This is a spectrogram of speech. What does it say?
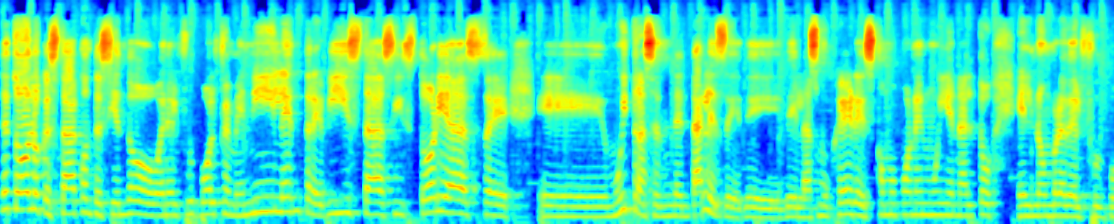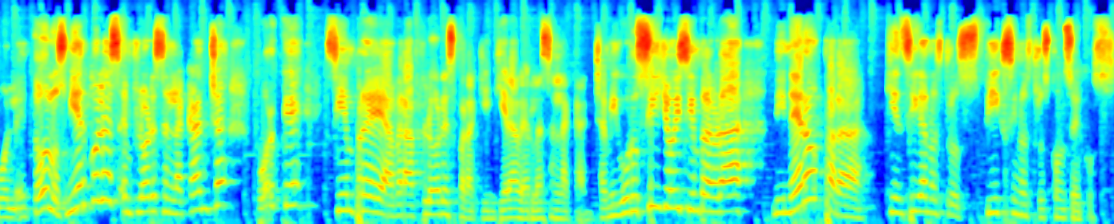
de todo lo que está aconteciendo en el fútbol femenil, entrevistas, historias eh, eh, muy trascendentales de, de las mujeres, cómo ponen muy en alto el nombre del fútbol todos los miércoles en Flores en la Cancha, porque siempre habrá flores para quien quiera verlas en la cancha. Mi gurusillo, y siempre habrá dinero para quien siga nuestros pics y nuestros consejos.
